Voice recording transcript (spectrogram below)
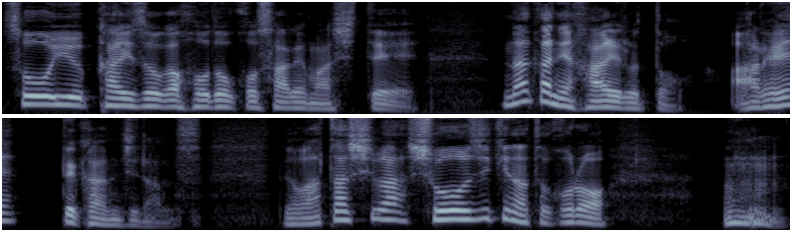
そういう改造が施されまして中に入るとあれって感じなんです。で私は正直なところうん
